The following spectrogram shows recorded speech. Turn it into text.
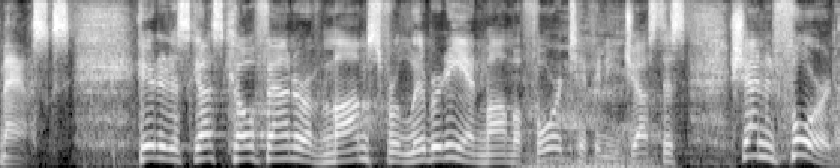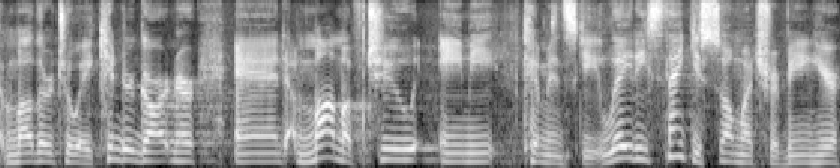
masks. Here to discuss, co-founder of Moms for Liberty and mom of four, Tiffany Justice, Shannon Ford, mother to a kindergartner, and mom of two, Amy Kaminsky. Ladies, thank you so much for being here.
